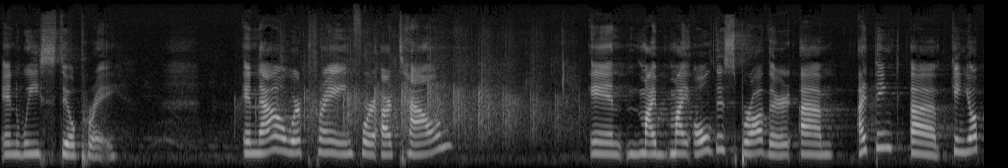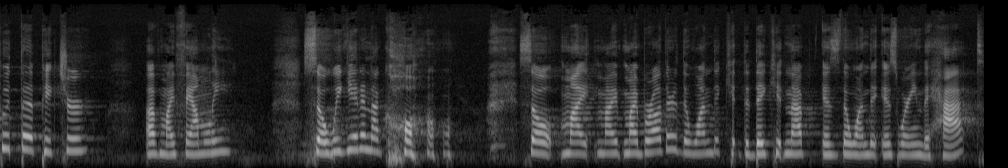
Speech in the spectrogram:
and we still pray. And now we're praying for our town. And my, my oldest brother, um, I think, uh, can y'all put the picture of my family? So we get in a call. So my, my, my brother, the one that, that they kidnapped, is the one that is wearing the hat.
